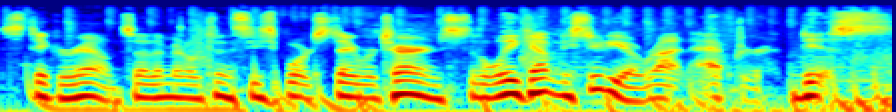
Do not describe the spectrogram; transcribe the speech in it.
Stick around. Southern Middle Tennessee Sports Day returns to the Lee Company studio right after this.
